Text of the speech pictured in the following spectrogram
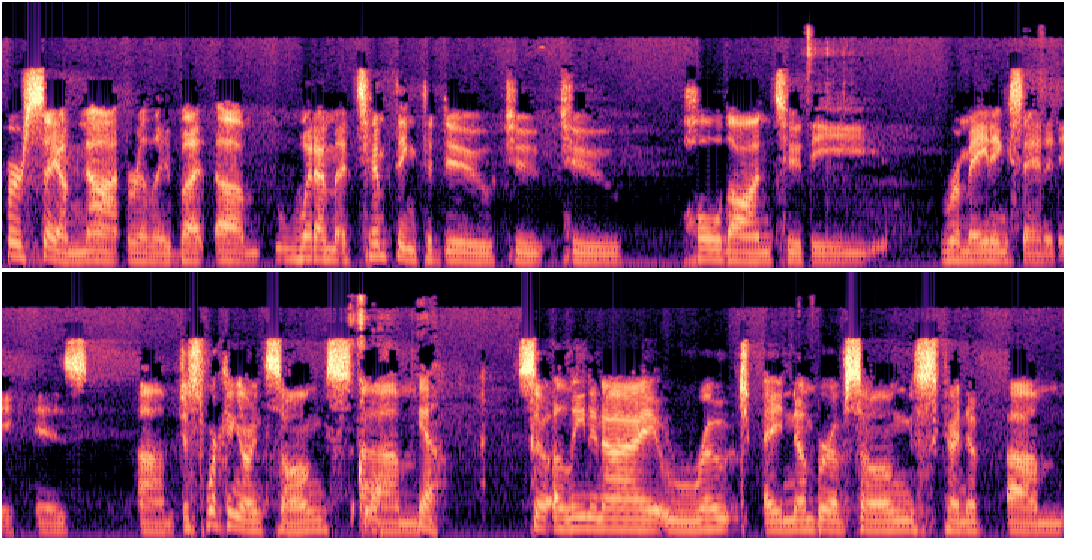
first say I'm not really, but um, what I'm attempting to do to to hold on to the remaining sanity is um, just working on songs. Cool. Um, yeah. So Aline and I wrote a number of songs, kind of. Um,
